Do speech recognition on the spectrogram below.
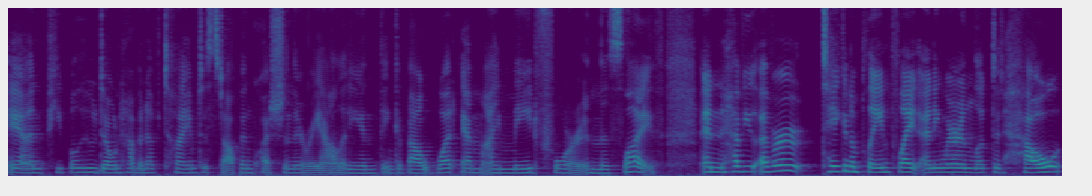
and people who don't have enough time to stop and question their reality and think about what am I made for in this life. And have you ever taken a plane flight anywhere and looked at how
